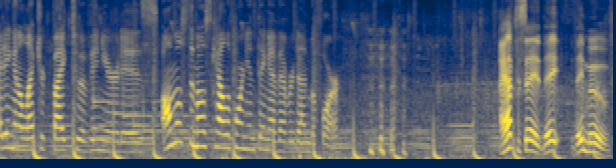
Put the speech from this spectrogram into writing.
Riding an electric bike to a vineyard is almost the most Californian thing I've ever done before. I have to say, they they move.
